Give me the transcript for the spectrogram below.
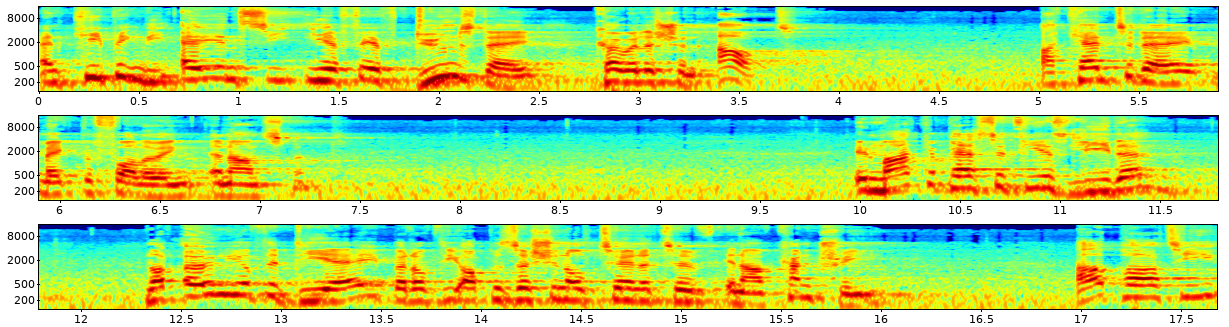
and keeping the ANC EFF doomsday coalition out, I can today make the following announcement. In my capacity as leader, not only of the DA, but of the opposition alternative in our country, our party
